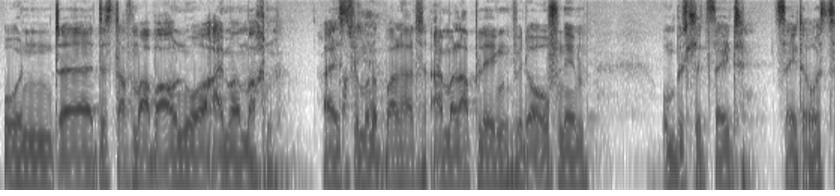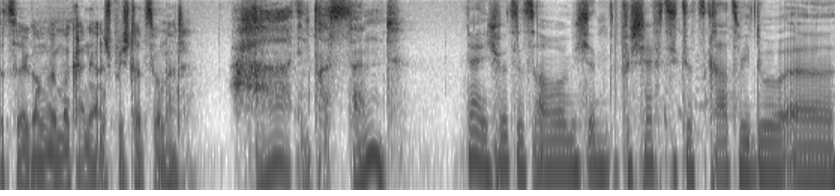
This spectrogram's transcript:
Und äh, das darf man aber auch nur einmal machen. Heißt, okay. wenn man den Ball hat, einmal ablegen, wieder aufnehmen, um ein bisschen Zeit, Zeit rauszuzögern, wenn man keine Anspielstation hat. Ah, interessant. Ja, ich würde jetzt aber, mich beschäftigt jetzt gerade, wie du, äh,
